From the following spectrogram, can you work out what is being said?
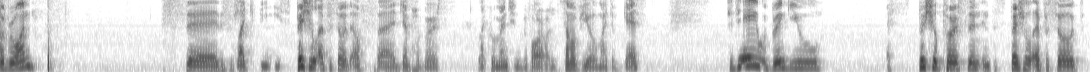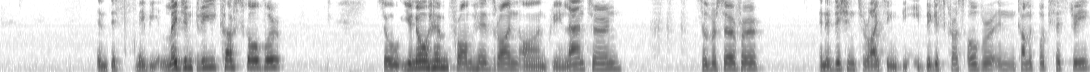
Everyone. This, uh, this is like the special episode of uh, Jabhaverse, like we mentioned before, and some of you might have guessed. Today, we bring you a special person in the special episode in this maybe legendary crossover. So, you know him from his run on Green Lantern, Silver Surfer, in addition to writing the biggest crossover in comic books history,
